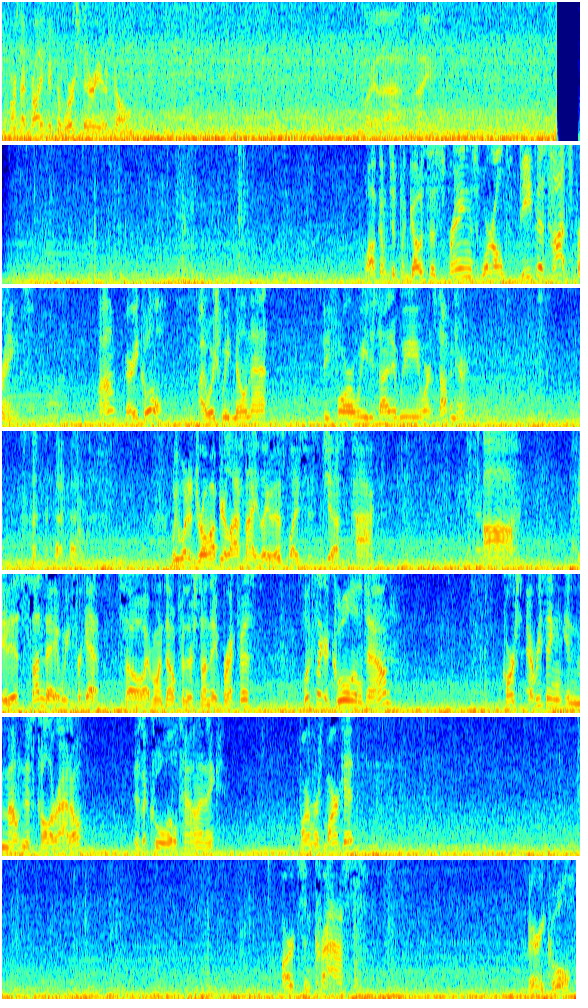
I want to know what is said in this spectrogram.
Of course, I probably picked the worst area to film. Look at that. Nice. Welcome to Pagosa Springs, world's deepest hot springs. Wow, very cool. I wish we'd known that before we decided we weren't stopping here. we would have drove up here last night. Look at this place, it's just packed. Ah, it is Sunday, we forget. So everyone's out for their Sunday breakfast. This looks like a cool little town. Of course, everything in mountainous Colorado is a cool little town, I think. Farmer's market. Arts and crafts. Very cool.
